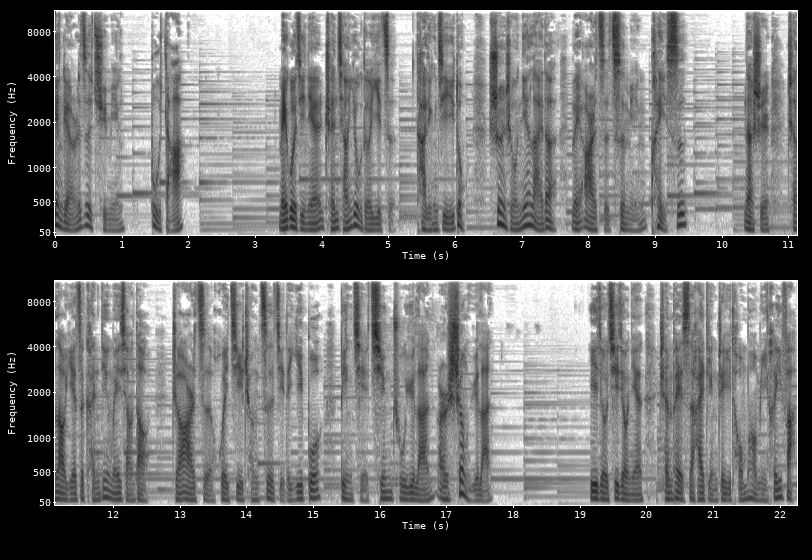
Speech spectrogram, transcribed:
便给儿子取名布达。没过几年，陈强又得一子，他灵机一动，顺手拈来的为二子赐名佩斯。那时，陈老爷子肯定没想到这二子会继承自己的衣钵，并且青出于蓝而胜于蓝。一九七九年，陈佩斯还顶着一头茂密黑发，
